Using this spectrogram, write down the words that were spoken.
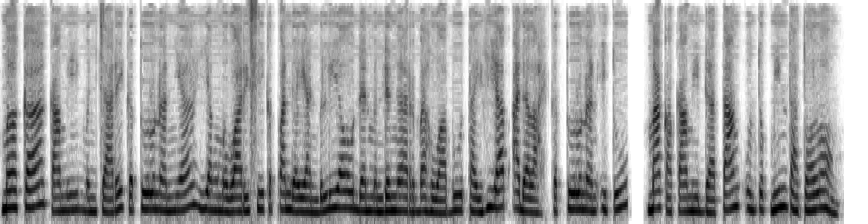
Maka kami mencari keturunannya yang mewarisi kepandaian beliau dan mendengar bahwa Bu Tai Hiap adalah keturunan itu, maka kami datang untuk minta tolong.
